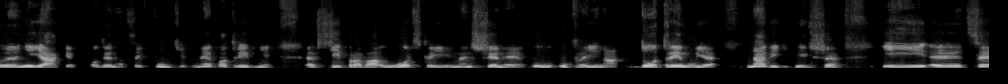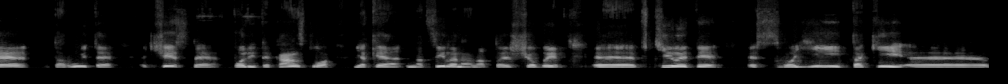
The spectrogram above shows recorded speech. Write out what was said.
е, Ніяких 11 пунктів не потрібні. Е, Всі права угорської меншини Україна дотримує навіть більше. і е, це даруйте чисте політиканство, яке націлене на те, щоб е, втілити е, свої такі е,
